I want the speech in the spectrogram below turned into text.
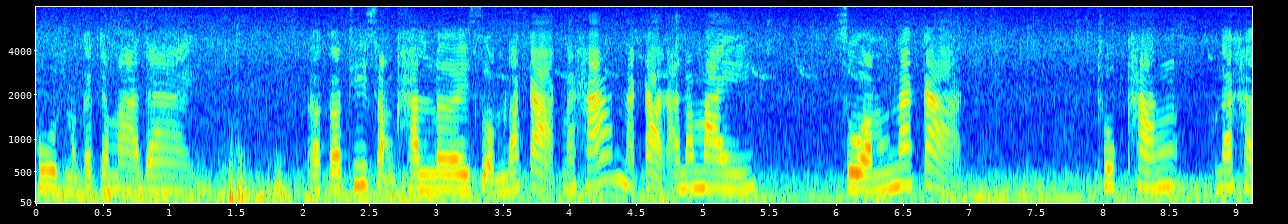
พูดมันก็จะมาได้ แล้วก็ที่สำคัญเลยสวมหน้ากากนะคะ หน้ากากอนามัย สวมหน้ากากทุกครั้งนะคะ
